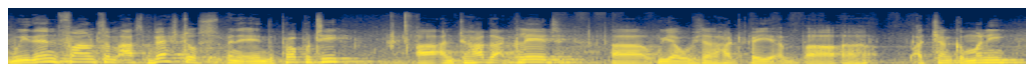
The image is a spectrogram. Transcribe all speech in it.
We then found some asbestos in, in the property, uh, and to have that cleared, uh, we had to pay a, a, a chunk of money.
